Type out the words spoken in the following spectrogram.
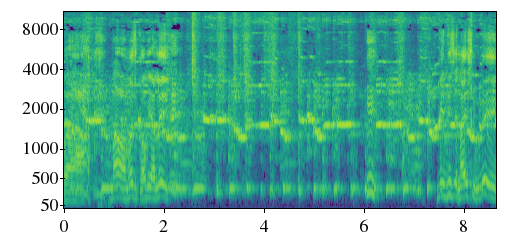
Wah, mama kom ya le. pin thì sẽ nãy xuống đi.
